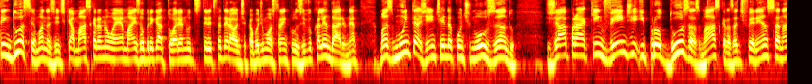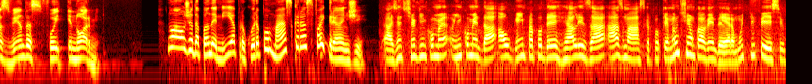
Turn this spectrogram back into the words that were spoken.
Tem duas semanas, gente, que a máscara não é mais obrigatória no Distrito Federal. A gente acabou de mostrar, inclusive, o calendário, né? Mas muita gente ainda continua usando. Já para quem vende e produz as máscaras, a diferença nas vendas foi enorme. No auge da pandemia, a procura por máscaras foi grande. A gente tinha que encomendar alguém para poder realizar as máscaras, porque não tinham para vender, era muito difícil.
